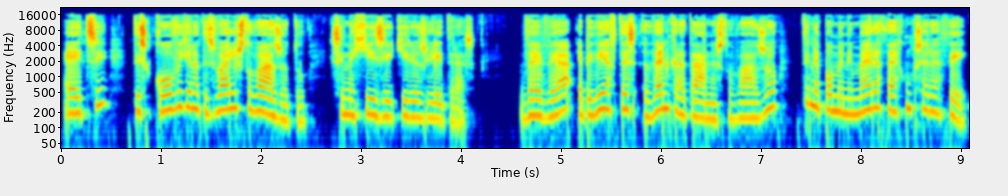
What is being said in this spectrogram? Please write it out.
Έτσι, τις κόβει για να τις βάλει στο βάζο του, συνεχίζει ο κύριος Λίτρας. Βέβαια, επειδή αυτές δεν κρατάνε στο βάζο, την επόμενη μέρα θα έχουν ξεραθεί.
